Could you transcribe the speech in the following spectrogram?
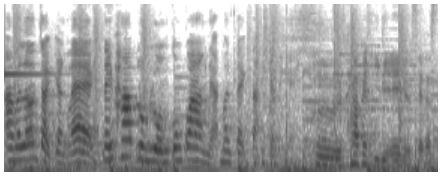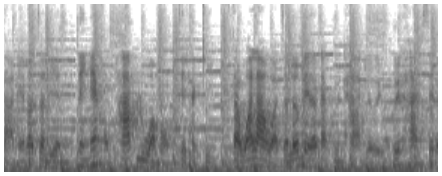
อะมาเริ่มจากอย่างแรกในภาพรวมๆกว้างๆเนี่ยมันแตกต่างกันยังไง คือถ้าเป็น EBA หรือเศรษฐศาสตร์เนี่ยเราจะเรียนในแง่ของภาพรวมของเศรษฐกิจ แต่ว่าเราอะจะเริ่มเรียนตั้งแต่พื้นฐานเลย พื้นฐานเศรษฐ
